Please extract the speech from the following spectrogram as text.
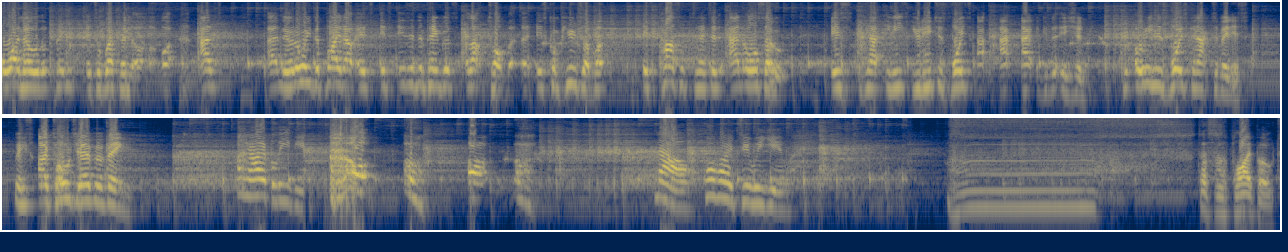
all I know that it's a weapon, uh, uh, and and the only way to find out is it isn't Penguin's laptop, his computer, but it's password protected, and also is yeah, you need you need his voice a- a- activation. Only his voice can activate it. Please, I told you everything. Yeah, I believe you. oh, oh, oh, oh. Now, what do I do with you? That's a supply boat.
